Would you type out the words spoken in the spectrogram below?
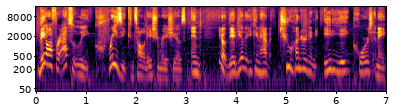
They offer absolutely crazy consolidation ratios and you know, the idea that you can have 288 cores in a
